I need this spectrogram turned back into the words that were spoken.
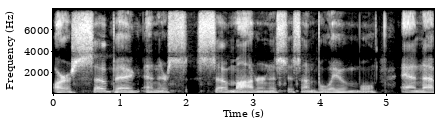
are so big and they're so modern. It's just unbelievable. And uh,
